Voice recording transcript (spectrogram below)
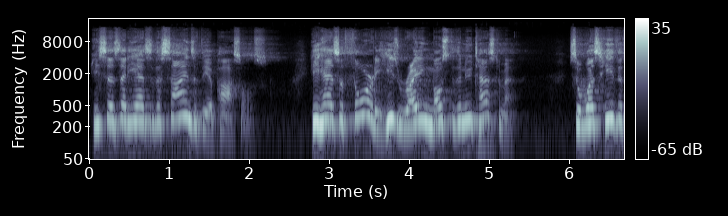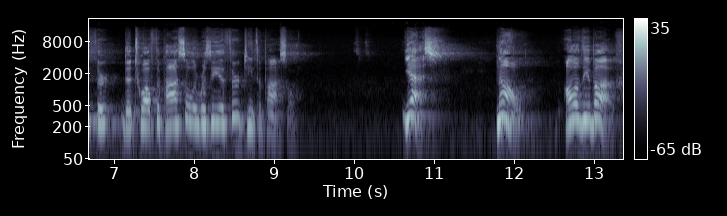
He says that he has the signs of the apostles. He has authority. He's writing most of the New Testament. So was he the, thir- the 12th apostle or was he the 13th apostle? Yes. No. All of the above.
